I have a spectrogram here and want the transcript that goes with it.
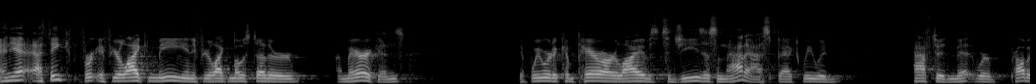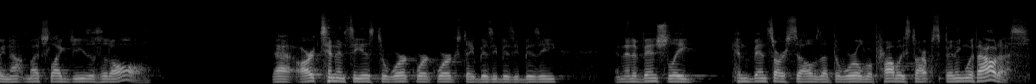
And yet, I think for, if you're like me and if you're like most other Americans, if we were to compare our lives to Jesus in that aspect, we would have to admit we're probably not much like Jesus at all. That our tendency is to work, work, work, stay busy, busy, busy, and then eventually convince ourselves that the world will probably start spinning without us.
